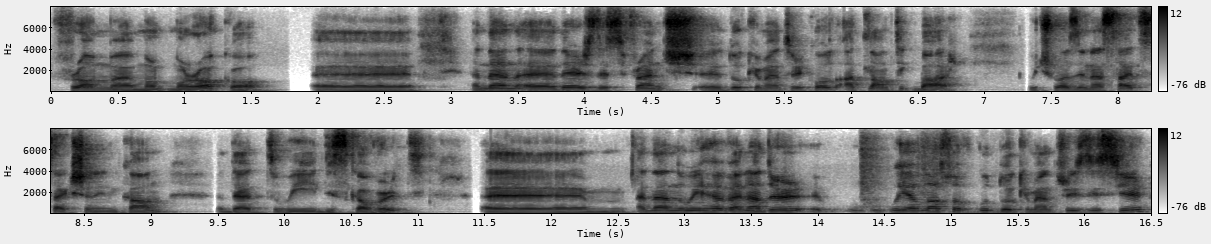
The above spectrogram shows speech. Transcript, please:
from Morocco, uh, and then uh, there's this French uh, documentary called Atlantic Bar, which was in a side section in Cannes that we discovered. Um, and then we have another, we have lots of good documentaries this year.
